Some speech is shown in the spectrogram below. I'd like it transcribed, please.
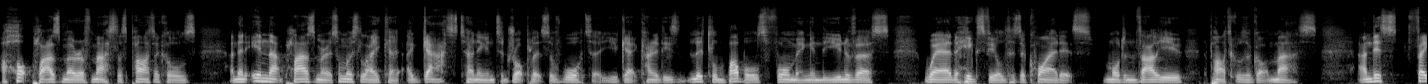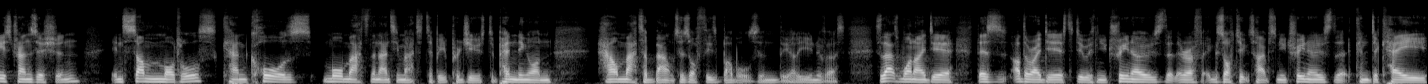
a hot plasma of massless particles. And then in that plasma, it's almost like a, a gas turning into droplets of water. You get kind of these little bubbles forming in the universe where the Higgs field has acquired its modern value, the particles have got mass. And this phase transition in some models can cause more matter than antimatter to be produced, depending on how matter bounces off these bubbles in the early universe. So that's one idea. There's other ideas to do with neutrinos, that there are exotic types of neutrinos that can decay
